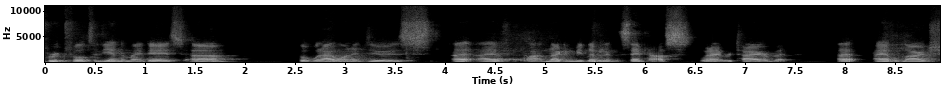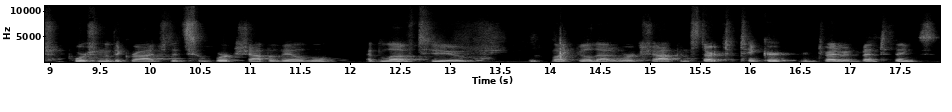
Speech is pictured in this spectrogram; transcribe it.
fruitful to the end of my days. Um, but what I want to do is, I, I have. Well, I'm not going to be living in the same house when I retire, but uh, I have a large portion of the garage that's workshop available. I'd love to like build out a workshop and start to tinker and try to invent things.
